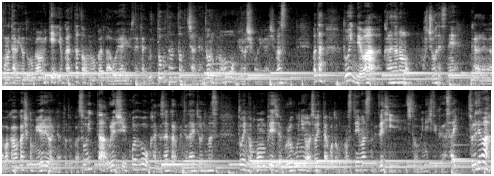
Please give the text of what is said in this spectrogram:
この度の動画を見て良かったと思う方は親指されたグッドボタンとチャンネル登録の方もよろしくお願いします。また当院では体の不調ですね。体が若々しく見えるようになったとかそういった嬉しい声を患者さんからも頂いております。当院のホームページやブログにはそういったことも載せていますので是非一度見に来てください。それでは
